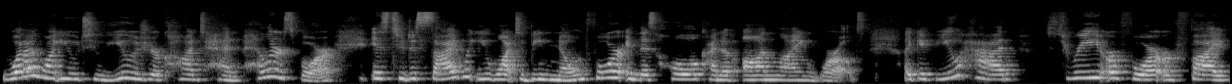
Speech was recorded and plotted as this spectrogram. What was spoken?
what i want you to use your content pillars for is to decide what you want to be known for in this whole kind of online world. Like if you had three or four or five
